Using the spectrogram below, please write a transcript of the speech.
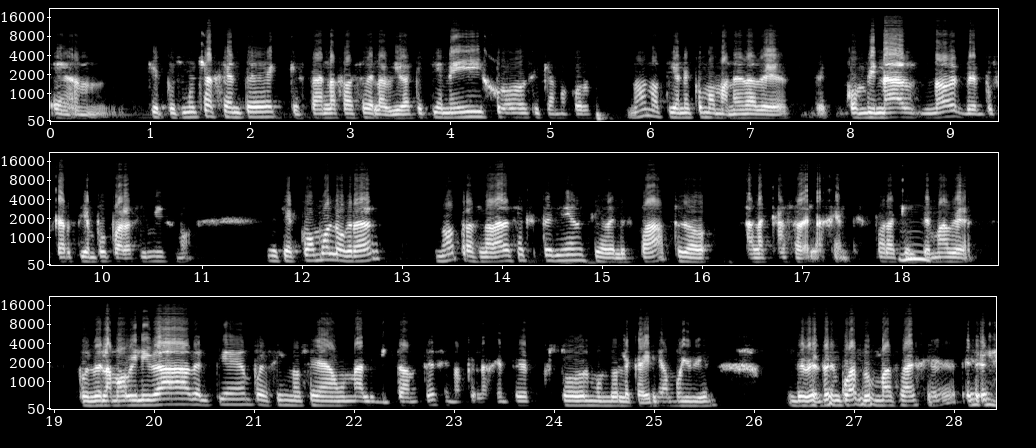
Em, que pues mucha gente que está en la fase de la vida que tiene hijos y que a lo mejor no no tiene como manera de, combinar no de buscar tiempo para sí mismo que cómo lograr no trasladar esa experiencia del spa pero a la casa de la gente para que el mm. tema de pues de la movilidad, del tiempo, así no sea una limitante, sino que la gente, pues todo el mundo le caería muy bien de vez en cuando un masaje eh,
